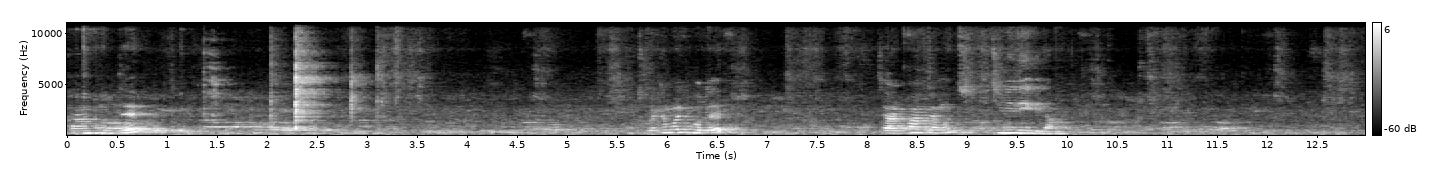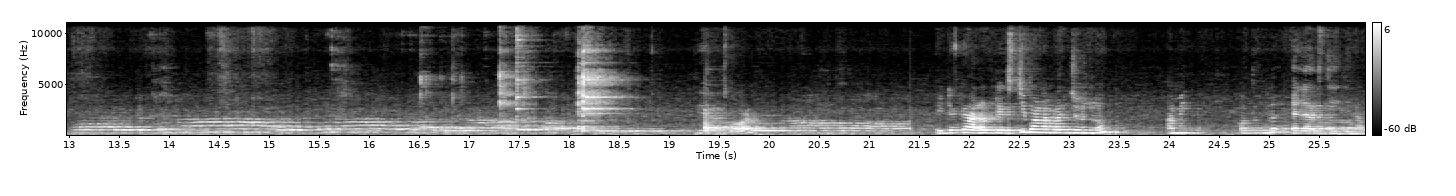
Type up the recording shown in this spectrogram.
তার মধ্যে বলে চার পাঁচ চামচ চিনি দিয়ে দিলাম। এটাকে আরও টেস্টি বানাবার জন্য আমি কতগুলো এলাচ দিয়ে দিলাম।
